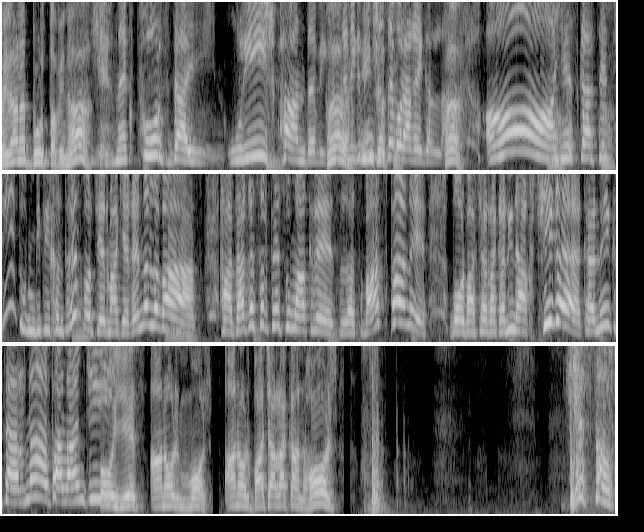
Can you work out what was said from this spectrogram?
Բերանդ բուրտ տվին, հա։ Երնեք փուրդ դային, ուրիշ փանդվի։ Հա, Դենիգ ինչ ինչս է որ աղեգլա։ Հա։ Ա, ես կարծեցի դու պիտի խնդրես որ ջերմակեղենը լվաս։ Հադագը սրբես ու մակրես, լսված բան է, որ վաճառականին աղջիկը քնիկ դառնա փալանջի։ Տո ես անոր մոր, անոր վաճառական հոր։ Ես ալ։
